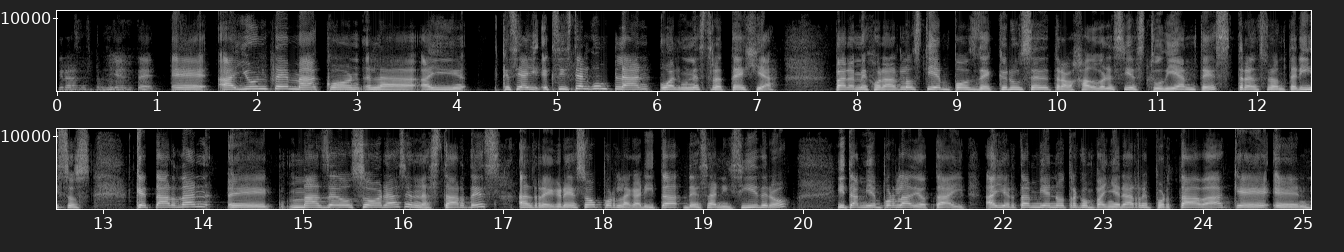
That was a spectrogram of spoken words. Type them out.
Gracias, presidente. Eh, hay un tema con la, hay, que si hay, existe algún plan o alguna estrategia para mejorar los tiempos de cruce de trabajadores y estudiantes transfronterizos que tardan eh, más de dos horas en las tardes al regreso por la garita de San Isidro y también por la de Otay. Ayer también otra compañera reportaba que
